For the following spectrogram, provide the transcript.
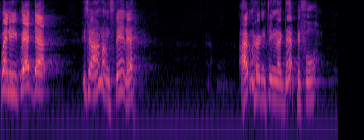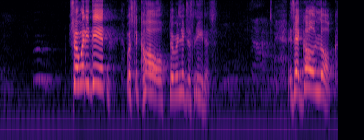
when he read that, he said, I don't understand that. I haven't heard anything like that before. So what he did was to call the religious leaders. He said, Go look.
